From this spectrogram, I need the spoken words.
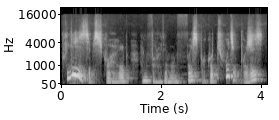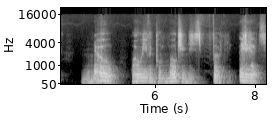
Please subscribe and follow them on Facebook or Twitter, precious. No, we're even promoting these filthy idiots.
